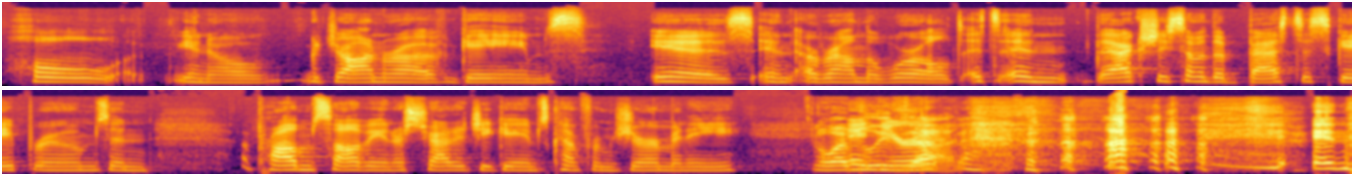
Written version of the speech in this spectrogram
whole you know genre of games is in around the world. It's in actually some of the best escape rooms and problem solving or strategy games come from Germany. Oh, I believe Europe. that. and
